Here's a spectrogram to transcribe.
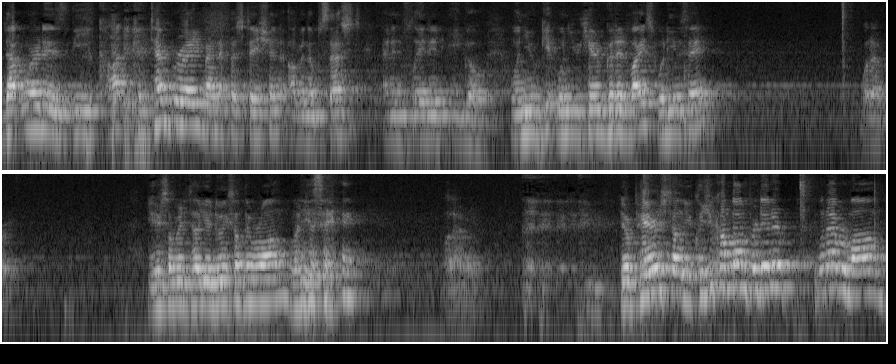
That word is the contemporary manifestation of an obsessed and inflated ego. When you get when you hear good advice, what do you say? Whatever. You hear somebody tell you you're doing something wrong, what do you say? Whatever. Your parents tell you, could you come down for dinner? Whatever, mom.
